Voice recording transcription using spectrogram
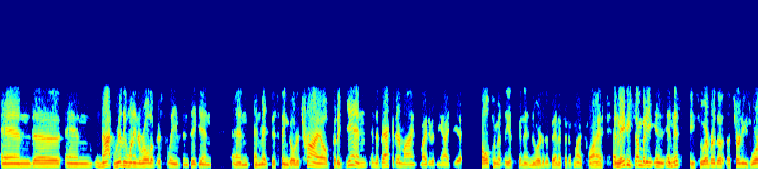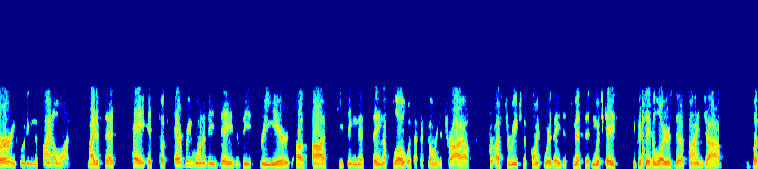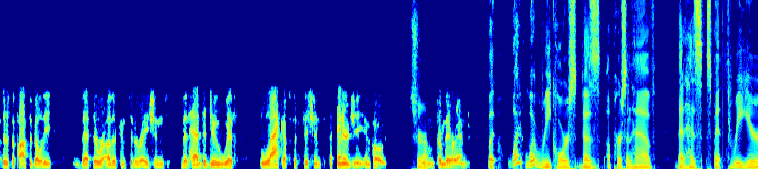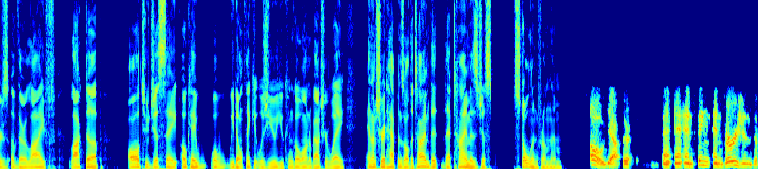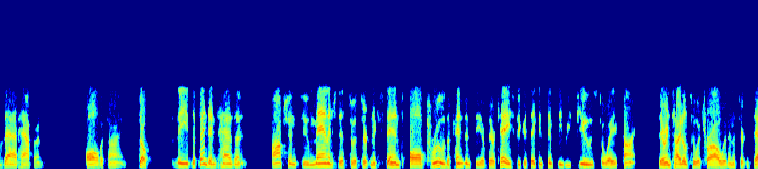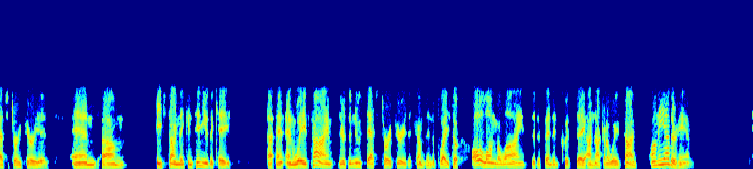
and uh, and not really wanting to roll up their sleeves and dig in and and make this thing go to trial. But again, in the back of their minds might have been the idea. Ultimately, it's going to inure to the benefit of my client, and maybe somebody in, in this case, whoever the attorneys were, including the final one, might have said, hey, it took every one of these days of these three years of us keeping this thing afloat without it going to trial for us to reach the point where they dismissed it, in which case you could say the lawyers did a fine job. But there's the possibility that there were other considerations that had to do with lack of sufficient energy imposed Sure. um, from their end. But what what recourse does a person have that has spent three years of their life locked up, all to just say, okay, well, we don't think it was you. You can go on about your way. And I'm sure it happens all the time that that time is just stolen from them. Oh yeah, there, and, and, thing and versions of that happen all the time. So the defendant has an option to manage this to a certain extent all through the pendency of their case because they can simply refuse to waive time. They're entitled to a trial within a certain statutory period. And um, each time they continue the case uh, and, and waive time, there's a new statutory period that comes into play. So all along the line, the defendant could say, I'm not going to waive time. On the other hand,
